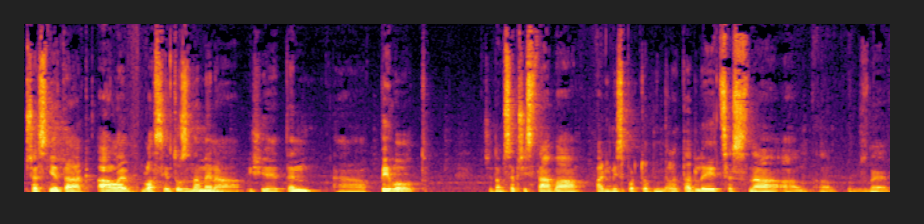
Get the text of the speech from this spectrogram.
Přesně tak, ale vlastně to znamená, že ten uh, pilot, že tam se přistává malými sportovními letadly, Cessna a, a různé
